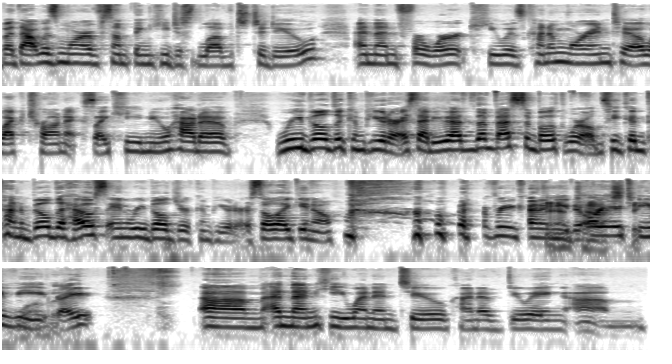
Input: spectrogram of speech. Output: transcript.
but that was more of something he just loved to do. And then for work, he was kind of more into electronics. Like he knew how to rebuild a computer. I said he had the best of both worlds. He could kind of build a house and rebuild your computer. So, like, you know, whatever you kind of needed, or your TV, right? Um, and then he went into kind of doing um,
